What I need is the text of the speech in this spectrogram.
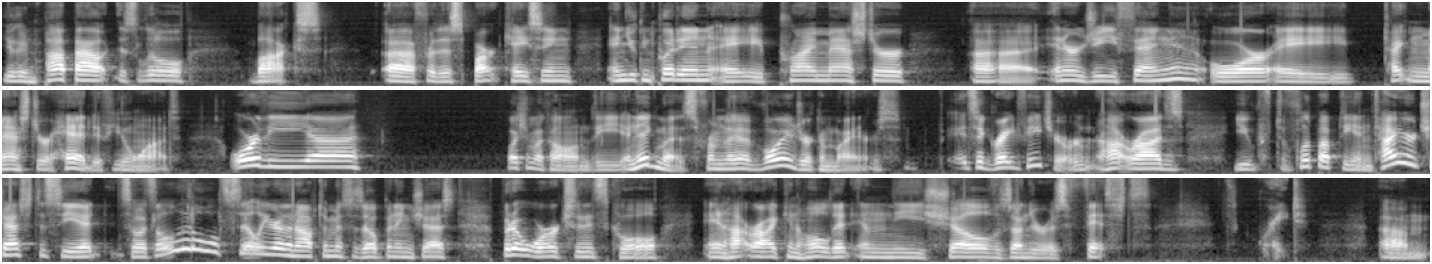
You can pop out this little box uh, for this spark casing, and you can put in a Prime Master uh, energy thing or a Titan Master head if you want, or the uh, what you call them, the Enigmas from the Voyager combiners. It's a great feature. Hot Rods you have to flip up the entire chest to see it, so it's a little sillier than Optimus's opening chest, but it works and it's cool. And Hot Rod can hold it in the shelves under his fists. It's great. Um,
